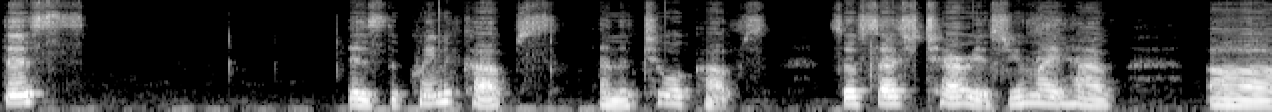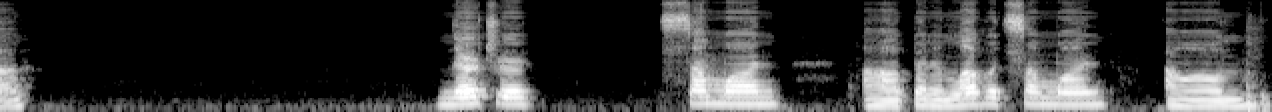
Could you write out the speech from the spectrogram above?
This is the Queen of Cups and the Two of Cups. So Sagittarius, you might have uh, nurtured someone, uh, been in love with someone, um,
